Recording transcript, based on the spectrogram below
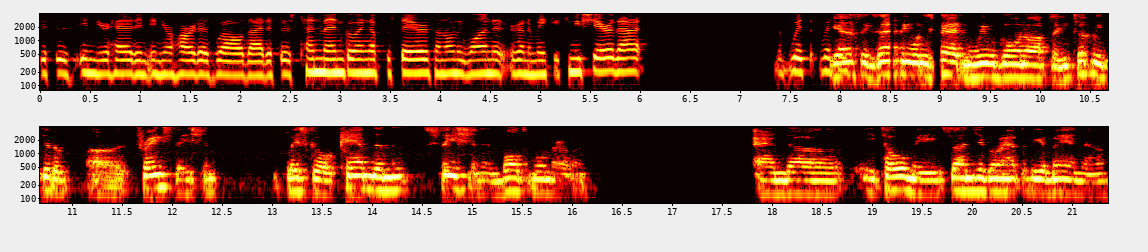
this is in your head and in your heart as well that if there's 10 men going up the stairs and only one are going to make it can you share that with with yes us? exactly what he said And we were going off to he took me to the uh, train station a place called Camden Station in Baltimore, Maryland. And uh, he told me, son, you're going to have to be a man now.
